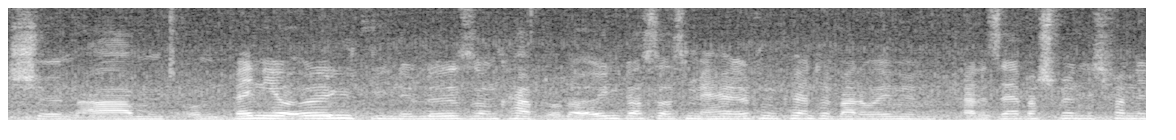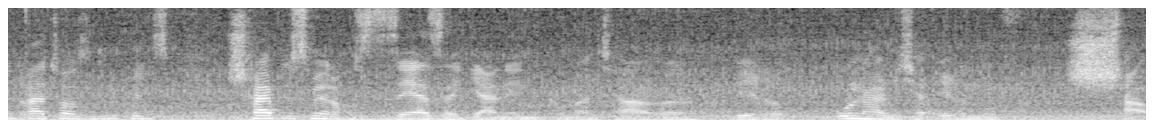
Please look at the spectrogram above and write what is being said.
Schönen Abend. Und wenn ihr irgendwie eine Lösung habt oder irgendwas, was mir helfen könnte, by the way, mir gerade selber schwindelig von den 3000 Loopings, schreibt es mir doch sehr, sehr gerne in die Kommentare. Wäre unheimlicher Ehrenruf. Ciao.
